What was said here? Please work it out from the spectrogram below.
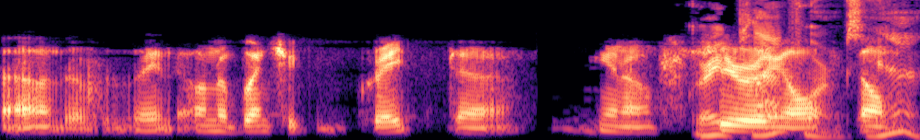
Uh, they own a bunch of great, uh, you know, Great serial platforms. films. Yeah.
